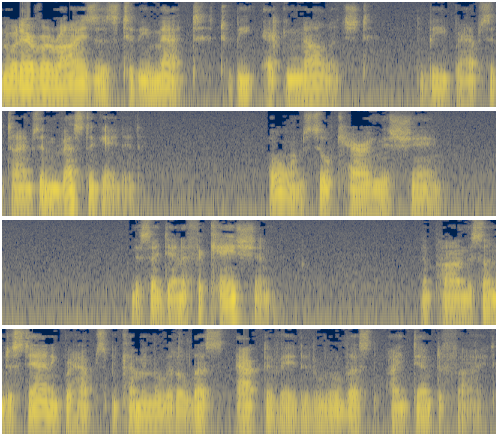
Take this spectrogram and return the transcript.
and whatever arises to be met, to be acknowledged, to be perhaps at times investigated. Oh, I'm still carrying this shame, this identification. Upon this understanding, perhaps becoming a little less activated, a little less identified.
